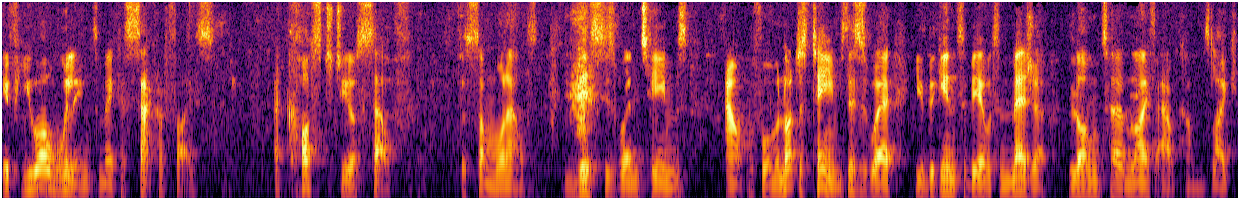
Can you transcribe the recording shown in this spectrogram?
if you are willing to make a sacrifice a cost to yourself for someone else this is when teams outperform and not just teams this is where you begin to be able to measure long-term life outcomes like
